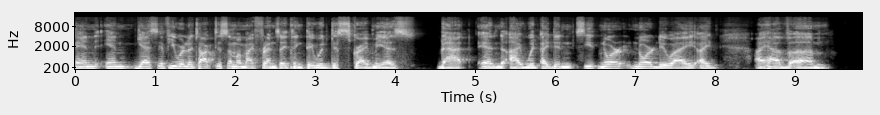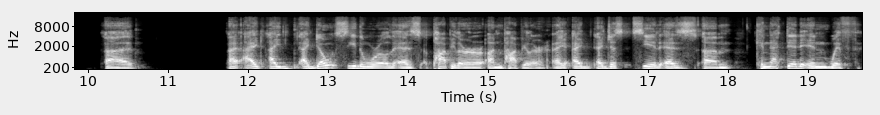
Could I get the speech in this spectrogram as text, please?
And and yes, if you were to talk to some of my friends, I think they would describe me as that. And I would I didn't see nor nor do I I I have um uh I, I I don't see the world as popular or unpopular. I I, I just see it as um, connected in with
